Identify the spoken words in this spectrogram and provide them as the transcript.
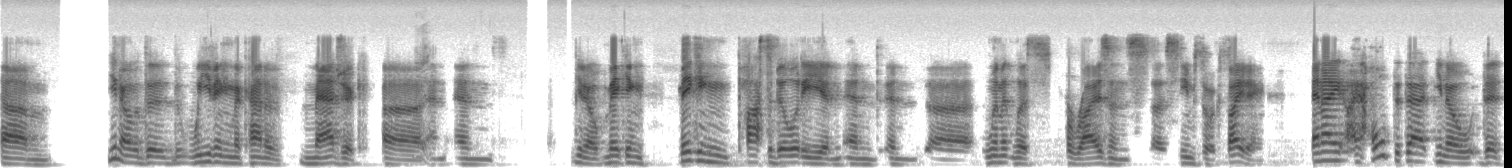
um, you know, the, the weaving the kind of magic uh, and, and, you know, making making possibility and and and uh, limitless horizons uh, seem so exciting. And I, I hope that that you know that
